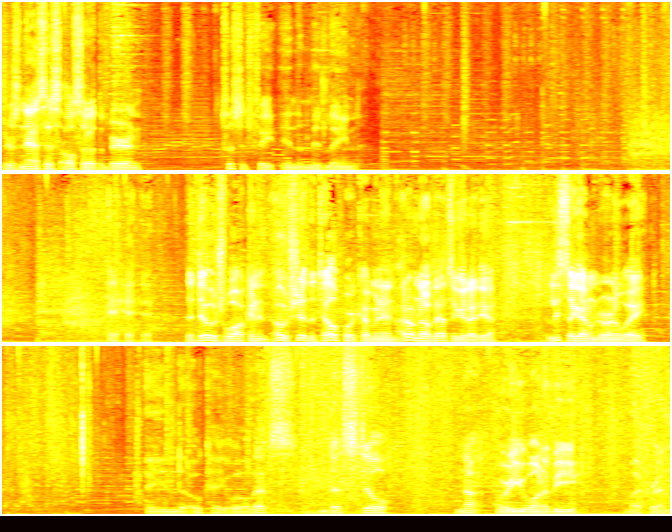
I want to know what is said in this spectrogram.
There's Nasus also at the Baron. Twisted Fate in the mid lane. the Doge walking in. Oh shit, the teleport coming in. I don't know if that's a good idea. At least I got him to run away. And okay, well that's that's still not where you want to be, my friend.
